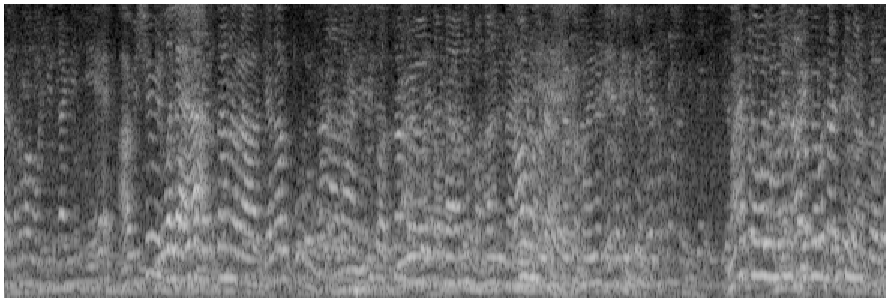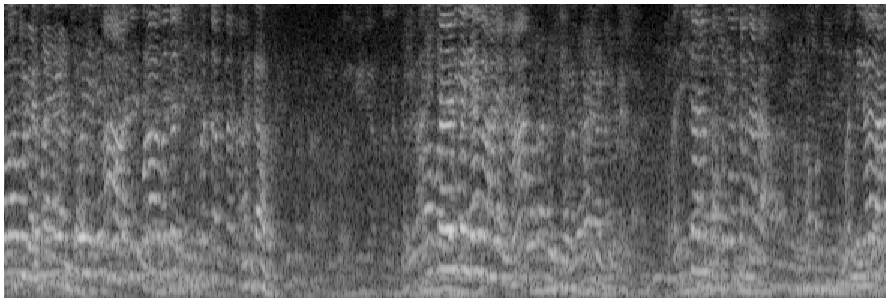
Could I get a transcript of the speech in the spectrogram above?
చంద్రబాబు వచ్చిన కాడి నుంచి. ఆ విషయం ఇవ్వలే. పెడతానరా? జనాలు ఇంటికి వస్తారు? రావడం లేదు. మా ఇంట్లో వాళ్ళు ఎవరైనా బయట వాళ్ళు చెప్తున్నారు సార్, చిచ్చు పెడతారు అంటారు. ఆ, అది కులాల మీద చిచ్చు పెట్టారు అంటారు అధిష్టానానికే లేదు హరేనా అధిష్టానం తప్పు చేస్తున్నాడా మంది కాదు ఆడ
